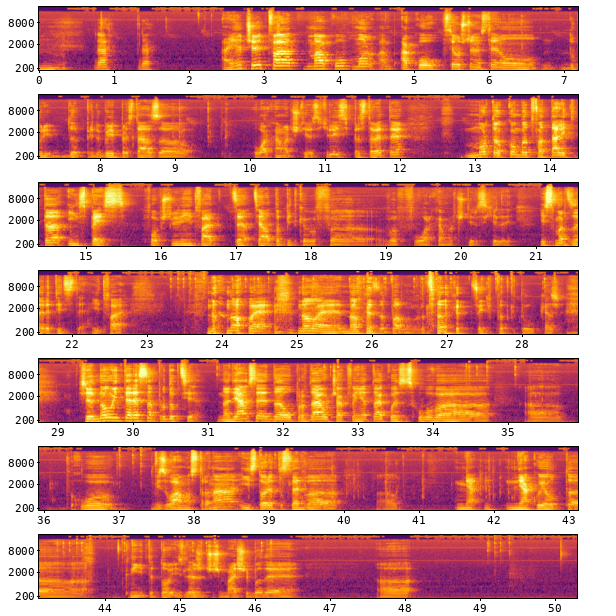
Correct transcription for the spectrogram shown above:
М. Да, да. А иначе това малко, ако все още не сте много добри, да придобили представа за Warhammer 40 000, си представете Mortal Kombat Fatality-та in Space. В общи линии това е ця- цялата битка в, в Warhammer 40 000. И смърт за еретиците. И това е. Но много е, много е, много е забавно, брат, като всеки път като го кажа. Ще е много интересна продукция. Надявам се да оправдая очакванията, ако е с хубава, а, хубава визуална страна и историята следва а, ня, някоя от а, книгите, то изглежда, че май ще бъде а,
